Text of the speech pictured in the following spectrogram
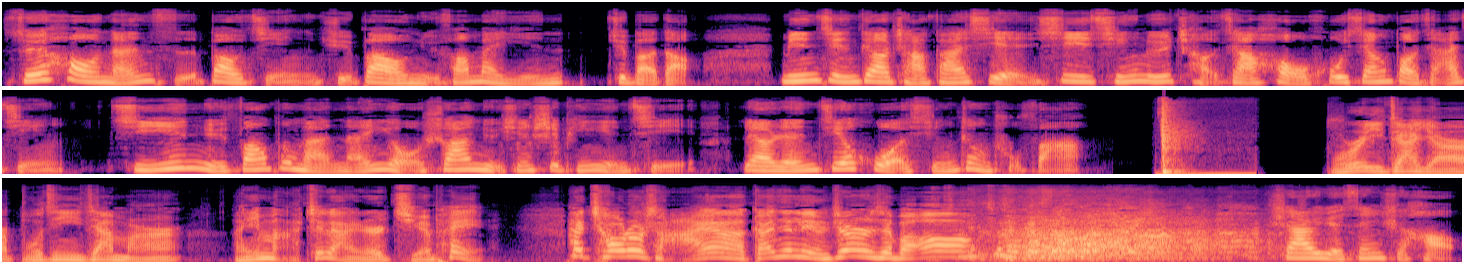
随后男子报警举报女方卖淫。据报道，民警调查发现，系情侣吵架后互相报假警，起因女方不满男友刷女性视频引起，两人皆获行政处罚。不是一家人不进一家门哎呀妈，这俩人绝配，还吵吵啥呀？赶紧领证去吧啊！十二月三十号，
